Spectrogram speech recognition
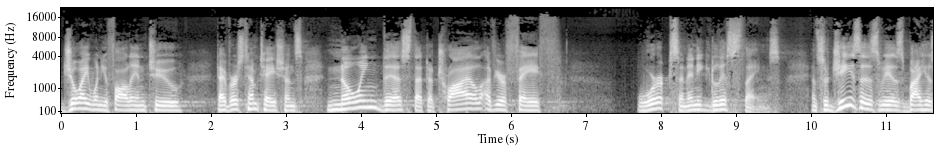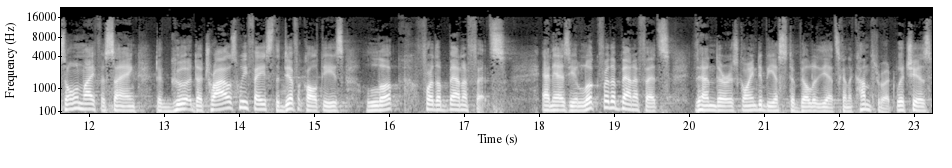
joy when you fall into diverse temptations, knowing this, that the trial of your faith works and he lists things. And so Jesus is, by his own life, is saying the, good, the trials we face, the difficulties, look for the benefits. And as you look for the benefits, then there is going to be a stability that's going to come through it, which is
